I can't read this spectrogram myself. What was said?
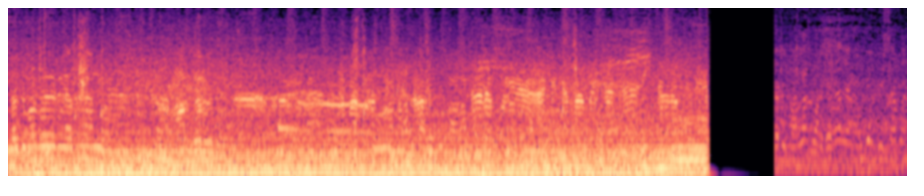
Nah, cuma saya ngeliatnya anu, ya, anggar itu. Dari Malang warganya yang ambil bisa Pak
